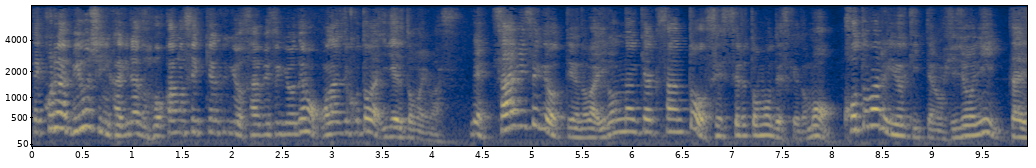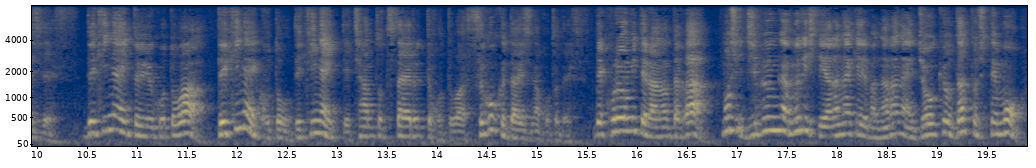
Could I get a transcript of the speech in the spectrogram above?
で、これは美容師に限らず他の接客業、サービス業でも同じことが言えると思います。で、サービス業っていうのはいろんなお客さんと接すると思うんですけども、断る勇気っていうのも非常に大事です。できないということは、できないことをできないってちゃんと伝えるってことはすごく大事なことです。で、これを見てるあなたが、もし自分が無理してやらなければならない状況だとしても、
